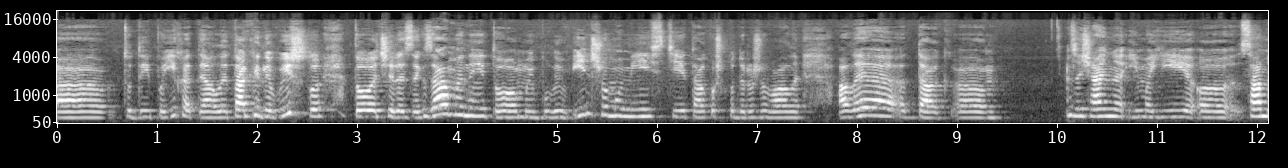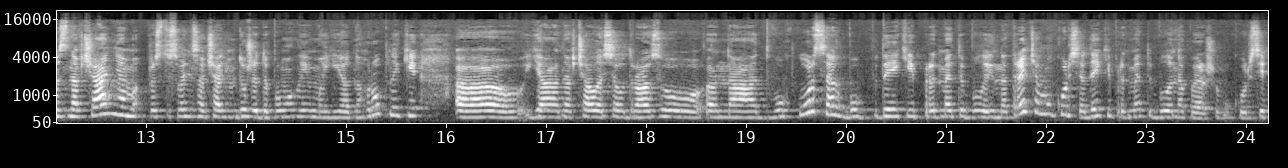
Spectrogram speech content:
е, туди поїхати, але так і не вийшло. То через екзамени, то ми були в іншому місті, також подорожували. Але так. Е, Звичайно, і мої е, саме з навчанням, пристосування з навчанням дуже допомогли мої одногрупники. Е, я навчалася одразу на двох курсах, бо деякі предмети були на третьому курсі, а деякі предмети були на першому курсі.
